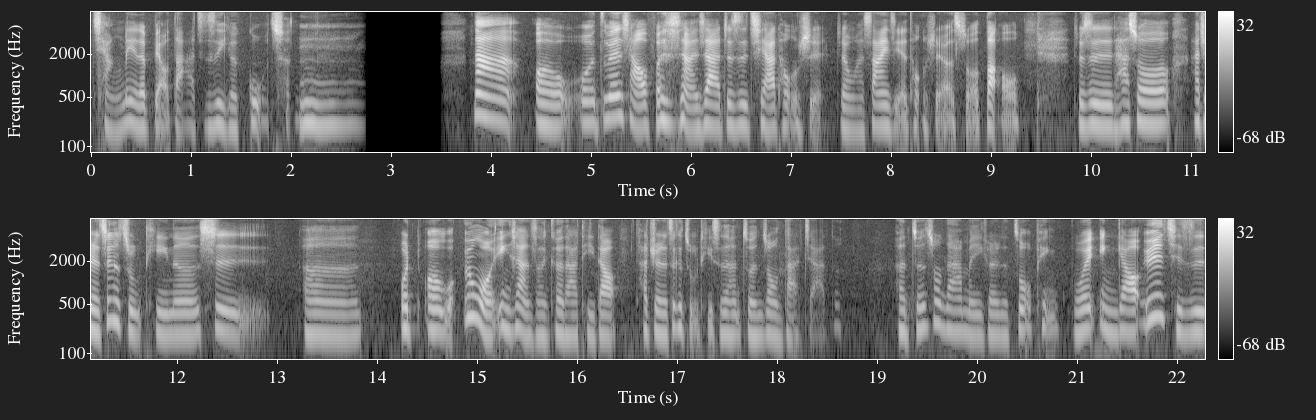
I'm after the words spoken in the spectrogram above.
强烈的表达，只是一个过程。嗯。那呃，我这边想要分享一下，就是其他同学，就我们上一节同学有说到，就是他说他觉得这个主题呢是，嗯，我我我，因为我印象很深刻，他提到他觉得这个主题是很尊重大家的，很尊重大家每一个人的作品，不会硬要，因为其实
